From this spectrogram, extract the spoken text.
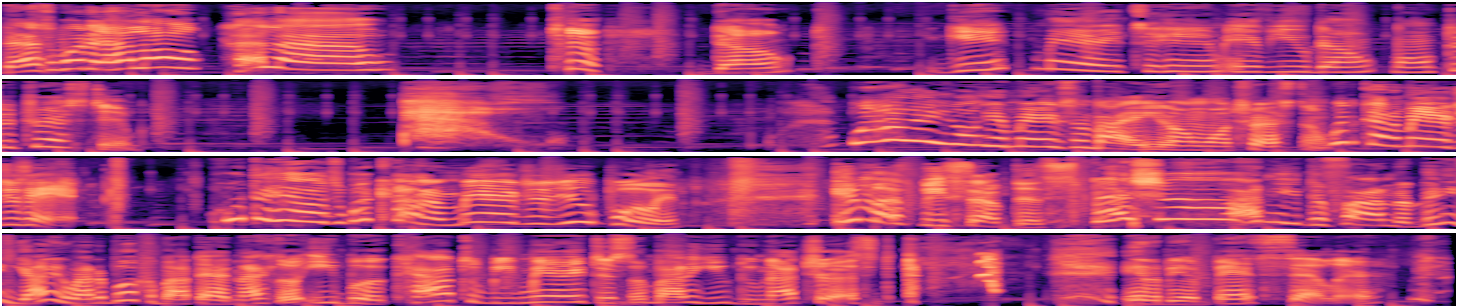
That's what. Hello, hello. don't get married to him if you don't want to trust him. Pow. Well, how are you gonna get married to somebody you don't want to trust him? What kind of marriage is that? What the hell is? What kind of marriage is you pulling? It must be something special. I need to find a thing. Y'all need to write a book about that. Nice little ebook. How to be married to somebody you do not trust. It'll be a bestseller.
